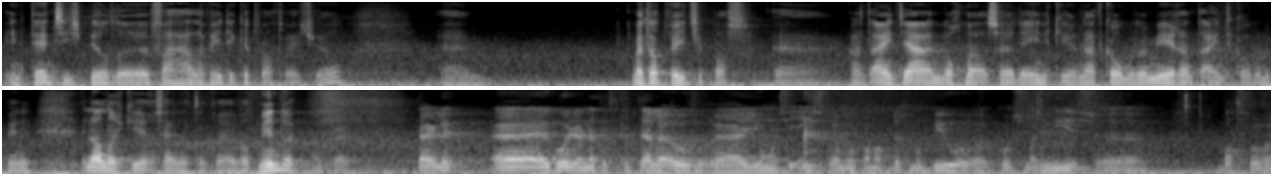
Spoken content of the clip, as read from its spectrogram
intenties, beelden, verhalen, weet ik het wat, weet je wel. Ehm, maar dat weet je pas aan het eind. Ja, en nogmaals, hè, de ene keer na het komen er meer, aan het eind komen er binnen. En de andere keren zijn het er wat minder. Oké, duidelijk. Ik hoorde net het vertellen over jongens die instromen vanaf luchtmobiel, uh, Korps Mariniers, eh, wat voor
